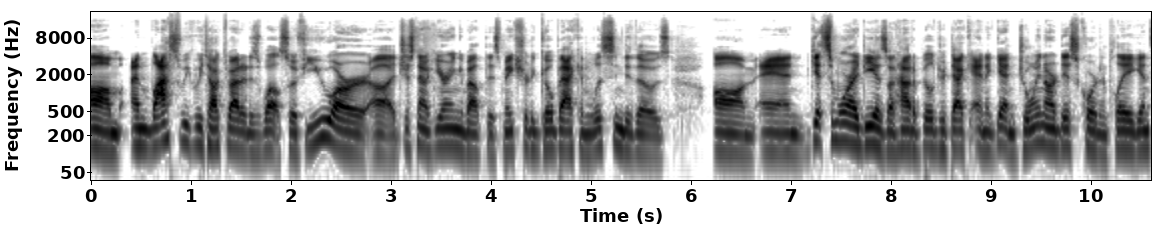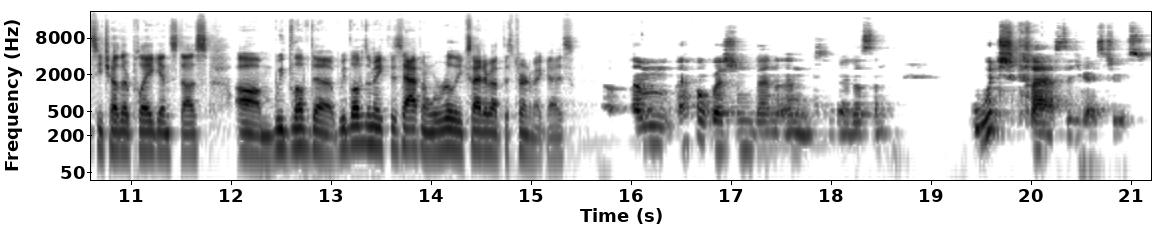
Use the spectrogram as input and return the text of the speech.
Um, and last week we talked about it as well. So if you are uh, just now hearing about this, make sure to go back and listen to those. Um, and get some more ideas on how to build your deck. And again, join our Discord and play against each other, play against us. Um, we'd love to we'd love to make this happen. We're really excited about this tournament, guys. um, I have one question, Ben and uh, Dustin. Which class did you guys choose?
